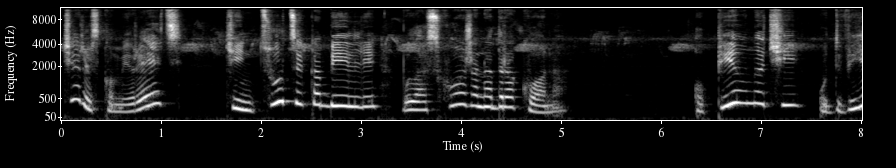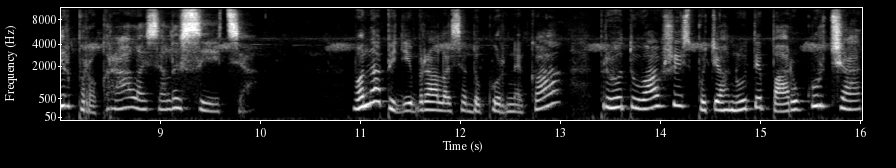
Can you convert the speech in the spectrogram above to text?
Через комірець тінь цуцика Біллі була схожа на дракона. Опівночі у двір прокралася лисиця. Вона підібралася до курника, приготувавшись потягнути пару курчат.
